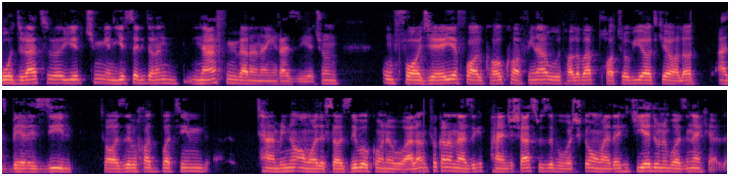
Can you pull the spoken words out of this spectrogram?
قدرت یه چی میگن یه سری دارن نف می‌برن این قضیه. چون اون فاجعه فالکا کافی نبود. حالا باید پاتو بیاد که حالا از برزیل تازه بخواد با تیم تمرین و آماده سازی بکنه و الان فکر کنم نزدیک 50 60 روز به باشگاه اومده هیچ یه دونه بازی نکرده.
